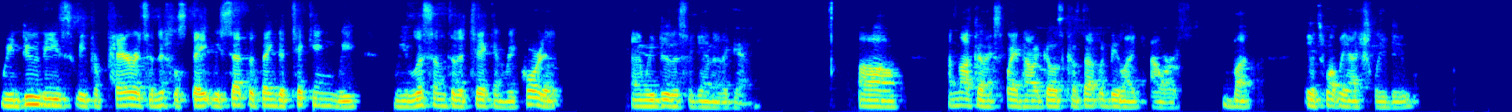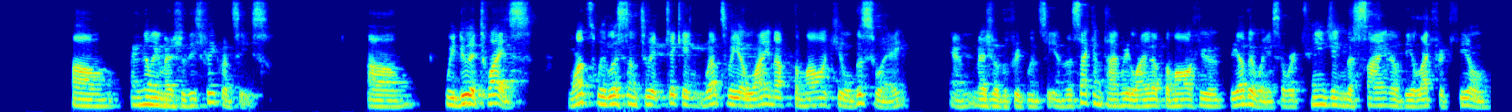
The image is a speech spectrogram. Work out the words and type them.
We do these, we prepare its initial state, we set the thing to ticking, we, we listen to the tick and record it, and we do this again and again. Uh, I'm not going to explain how it goes because that would be like hours, but it's what we actually do. Um, and then we measure these frequencies. Um, we do it twice. Once we listen to it ticking, once we align up the molecule this way and measure the frequency, and the second time we line up the molecule the other way. So we're changing the sign of the electric field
